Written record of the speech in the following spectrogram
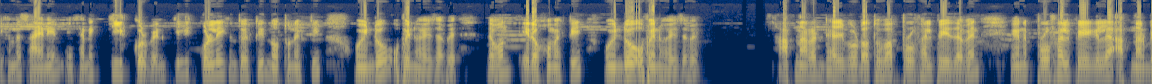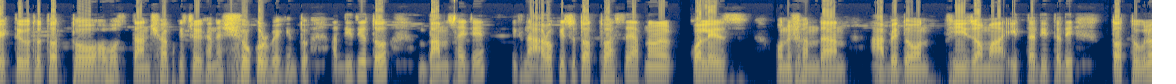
এখানে সাইন ইন এখানে ক্লিক করবেন। ক্লিক করলেই কিন্তু একটি নতুন একটি উইন্ডো ওপেন হয়ে যাবে। যেমন এরকম একটি উইন্ডো ওপেন হয়ে যাবে। আপনারা ড্যাশবোর্ড অথবা প্রোফাইল পেয়ে যাবেন। এখানে প্রোফাইল পেয়ে গেলে আপনার ব্যক্তিগত তথ্য, অবস্থান সব কিছু এখানে শো করবে কিন্তু। আর দ্বিতীয়ত, বাম সাইডে এখানে আরও কিছু তথ্য আছে। আপনার কলেজ অনুসন্ধান, আবেদন, ফি জমা ইত্যাদি ইত্যাদি তথ্যগুলো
